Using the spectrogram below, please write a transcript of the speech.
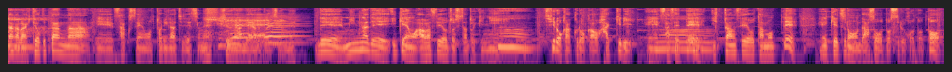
だから極端な、えー作戦を取りがちですね。集団でやるとですよね。でみんなで意見を合わせようとした時に、うん。白か黒かをはっきり、えーさせてうん一貫性を保って、えー結論を出そうとすることと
